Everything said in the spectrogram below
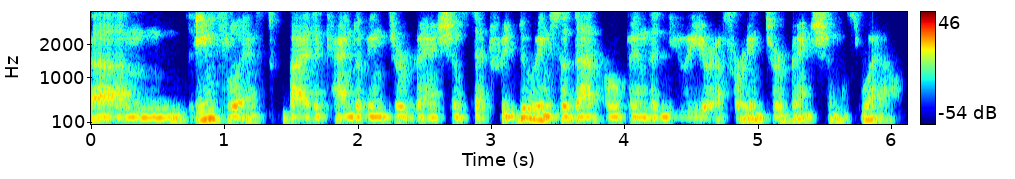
um, influenced by the kind of interventions that we're doing. So that opened a new era for intervention as well.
